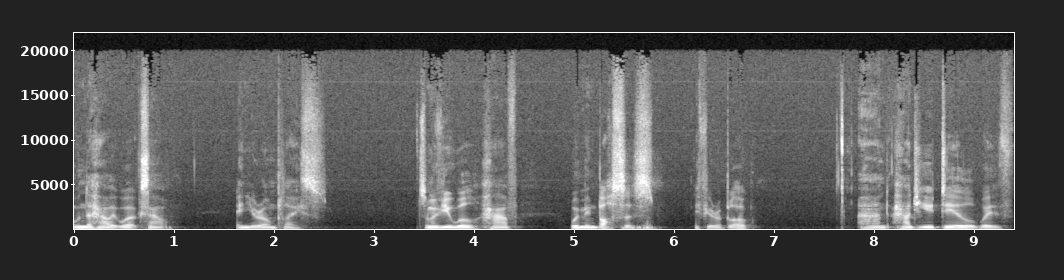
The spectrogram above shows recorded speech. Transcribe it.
I wonder how it works out in your own place. Some of you will have women bosses if you're a bloke. And how do you deal with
